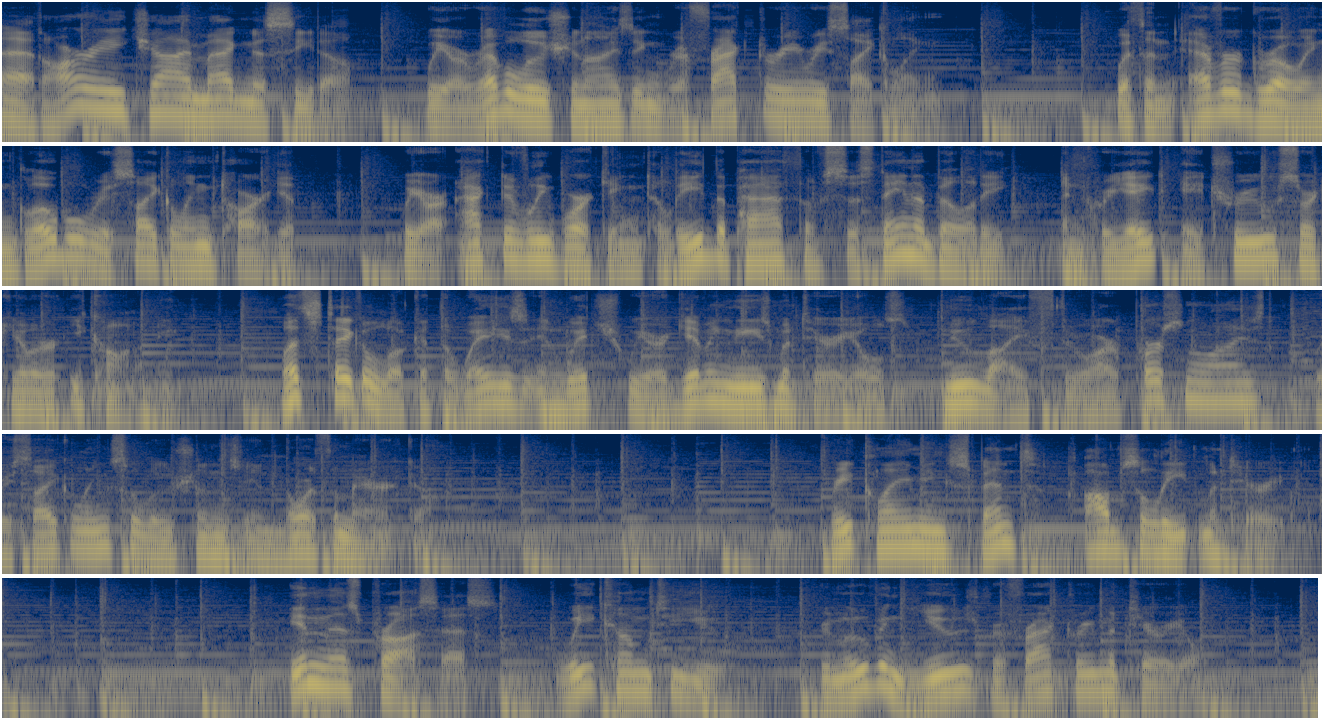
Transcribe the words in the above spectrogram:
At RHI Magnesita, we are revolutionizing refractory recycling. With an ever-growing global recycling target, we are actively working to lead the path of sustainability and create a true circular economy. Let's take a look at the ways in which we are giving these materials new life through our personalized recycling solutions in North America. Reclaiming spent, obsolete material. In this process, we come to you, removing used refractory material,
